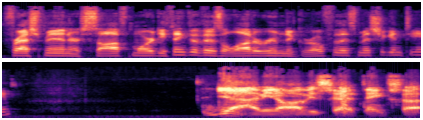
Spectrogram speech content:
freshman or sophomore. Do you think that there's a lot of room to grow for this Michigan team? Yeah, I mean, obviously, I think so,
